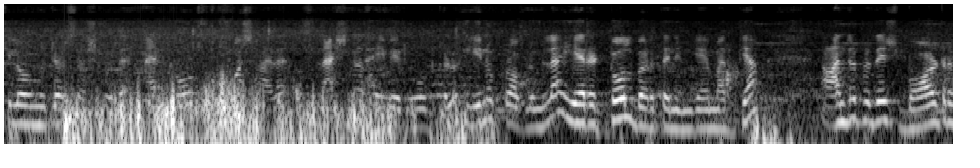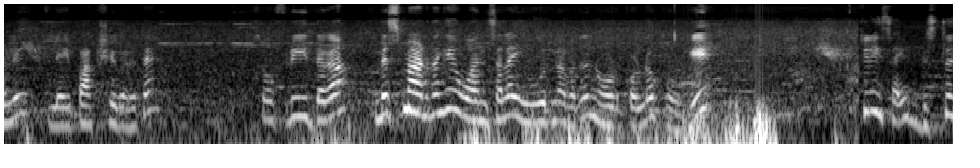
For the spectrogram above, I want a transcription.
ಕಿಲೋಮೀಟರ್ಸ್ ಅಷ್ಟು ಇದೆ. ಆ್ಯಂಡ್ ರೋಡ್ ತುಂಬ ಚೆನ್ನಾಗಿದೆ. ನ್ಯಾಷನಲ್ ಹೈವೇ ರೋಡ್ಗಳು ಏನೂ ಪ್ರಾಬ್ಲಮ್ ಇಲ್ಲ. ಎರಡು ಟೋಲ್ ಬರುತ್ತೆ ನಿಮಗೆ ಮಧ್ಯ. ಆಂಧ್ರ ಪ್ರದೇಶ್ ಬಾರ್ಡ್ರಲ್ಲಿ ಲೇಪಾಕ್ಷಿ ಬರುತ್ತೆ. ಸೊ ಫ್ರೀ ಇದ್ದಾಗ ಮಿಸ್ ಮಾಡ್ದಂಗೆ ಒಂದು ಸಲ ಈ ಊರನ್ನ ಬಂದು ನೋಡಿಕೊಂಡು ಹೋಗಿ. ಆ್ಯಕ್ಚುಲಿ ಈ ಸೈಡ್ ಬಿಸಿಲು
